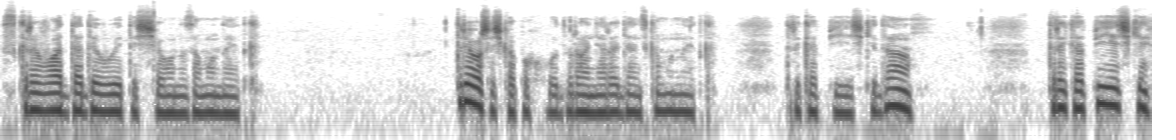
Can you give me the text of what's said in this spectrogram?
скривати да дивитися, що воно за монетка. Трьошечка, походу, рання радянська монетка. Три копеечки, да. Три копеечки.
